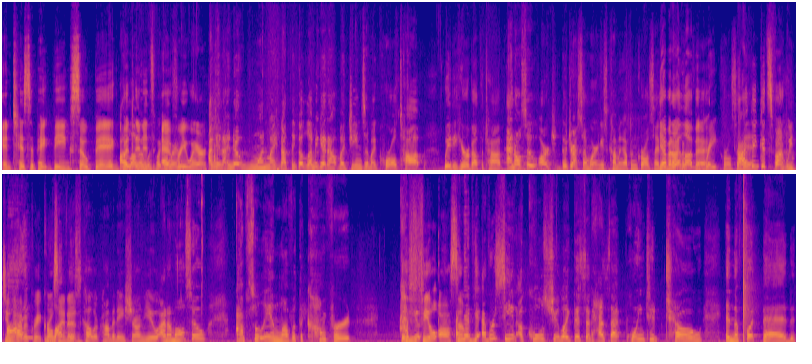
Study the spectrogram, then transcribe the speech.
anticipate being so big, but then it it's with what you're everywhere. I mean, I know one might not think, oh, let me get out my jeans and my coral top. Wait to hear about the top. And also, our, the dress I'm wearing is coming up in Girls Night Yeah, In. but We I love it. Great Girls Night I In. think it's fun. We do have a great Girls Night. I love this color combination on you, and I'm also absolutely in love with the comfort. They Have you- feel awesome. And have you ever seen a cool shoe like this that has that pointed toe in the footbed?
